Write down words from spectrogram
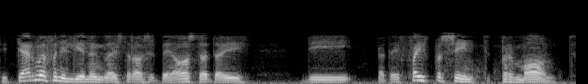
Die terme van die lening luisteraars het behels dat hy die dat hy 5% per maand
